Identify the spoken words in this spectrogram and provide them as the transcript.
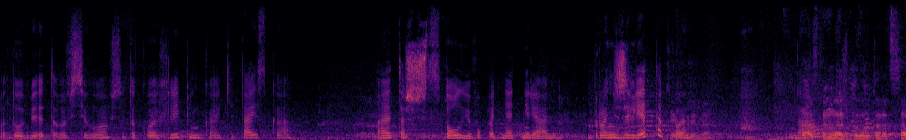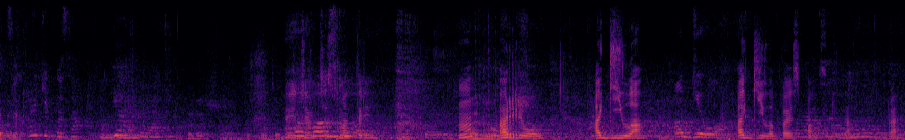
подобие этого всего. Все такое хлипенькое, китайское. А это ж стол, его поднять нереально. Бронежилет такой? времен. Да, Да. остальное же было удар от сабли. Откройте глаза и открывайте. Хорошо. Идемте смотри. Орел. Орел. Агила. Агила. Агила по-испански, да. Правильно.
